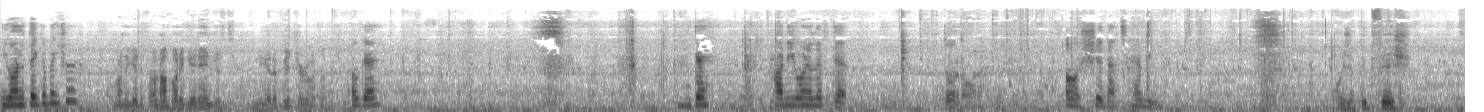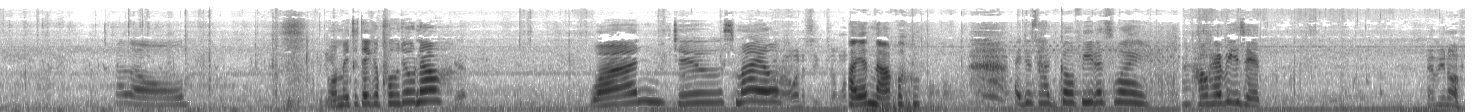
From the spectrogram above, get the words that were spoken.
you wanna take a picture? I want to get. It. I'm not going to get in. Just can you get a picture with it? Okay. Okay. How do you wanna lift it? Oh shit, that's heavy. Oh, he's a big fish. Hello. Can deal. Want me to take a photo now? Yeah. One, two, smile. I want to. I Ayan na ako. I just had coffee, that's why. How heavy is it? heavy enough.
